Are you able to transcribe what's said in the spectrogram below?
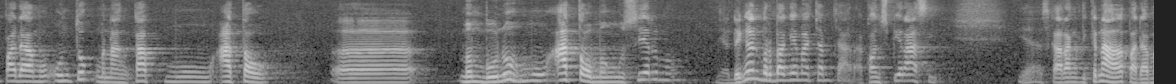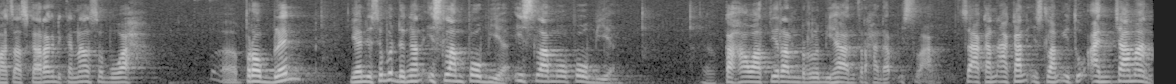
kepadamu untuk menangkapmu atau e, membunuhmu atau mengusirmu ya, dengan berbagai macam cara konspirasi. Ya, sekarang dikenal pada masa sekarang dikenal sebuah problem yang disebut dengan Islamophobia, Islamophobia. Kekhawatiran berlebihan terhadap Islam. Seakan-akan Islam itu ancaman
